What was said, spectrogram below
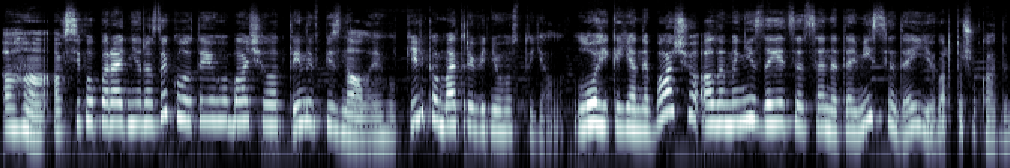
Ага, а всі попередні рази, коли ти його бачила, ти не впізнала його. Кілька метрів від нього стояло. Логіки я не бачу, але мені здається, це не те місце, де її варто шукати.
